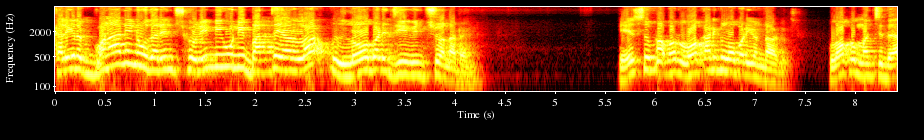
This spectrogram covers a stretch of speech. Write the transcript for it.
కలిగిన గుణాన్ని నువ్వు ధరించుకొని నీవు నీ భర్త ఎడల లోబడి జీవించు అన్నాడండి. యేసు ప్రభు లోకానికి లోబడి ఉన్నాడు. లోకం మంచిదా?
